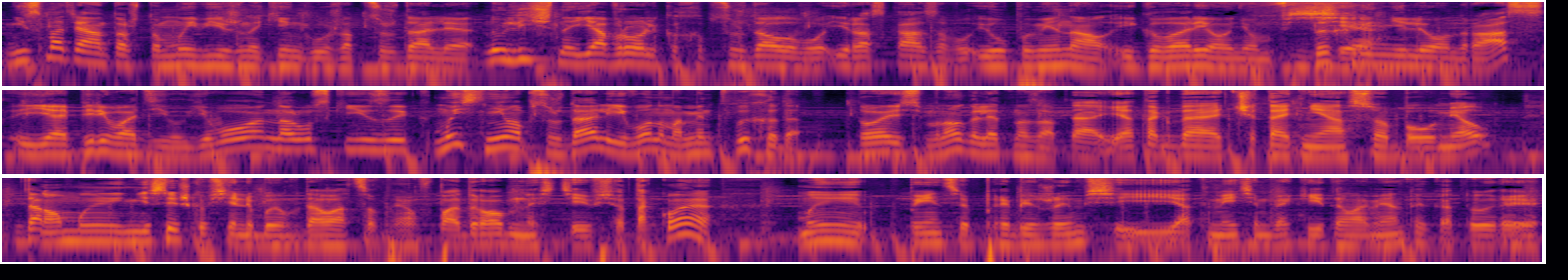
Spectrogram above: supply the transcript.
Несмотря на то, что мы Вижена Кинга уже обсуждали, ну, лично я в роликах обсуждал его и рассказывал, и упоминал, и говорил о нем Все. дохренелион раз, я переводил его на русский язык. Мы с ним обсуждали его на момент выхода, то есть много лет назад. Да, я тогда читать не особо умел, Да. но мы не слишком сильно будем вдаваться прям в подробности и все такое. Мы, в принципе, пробежимся и отметим какие-то моменты, которые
